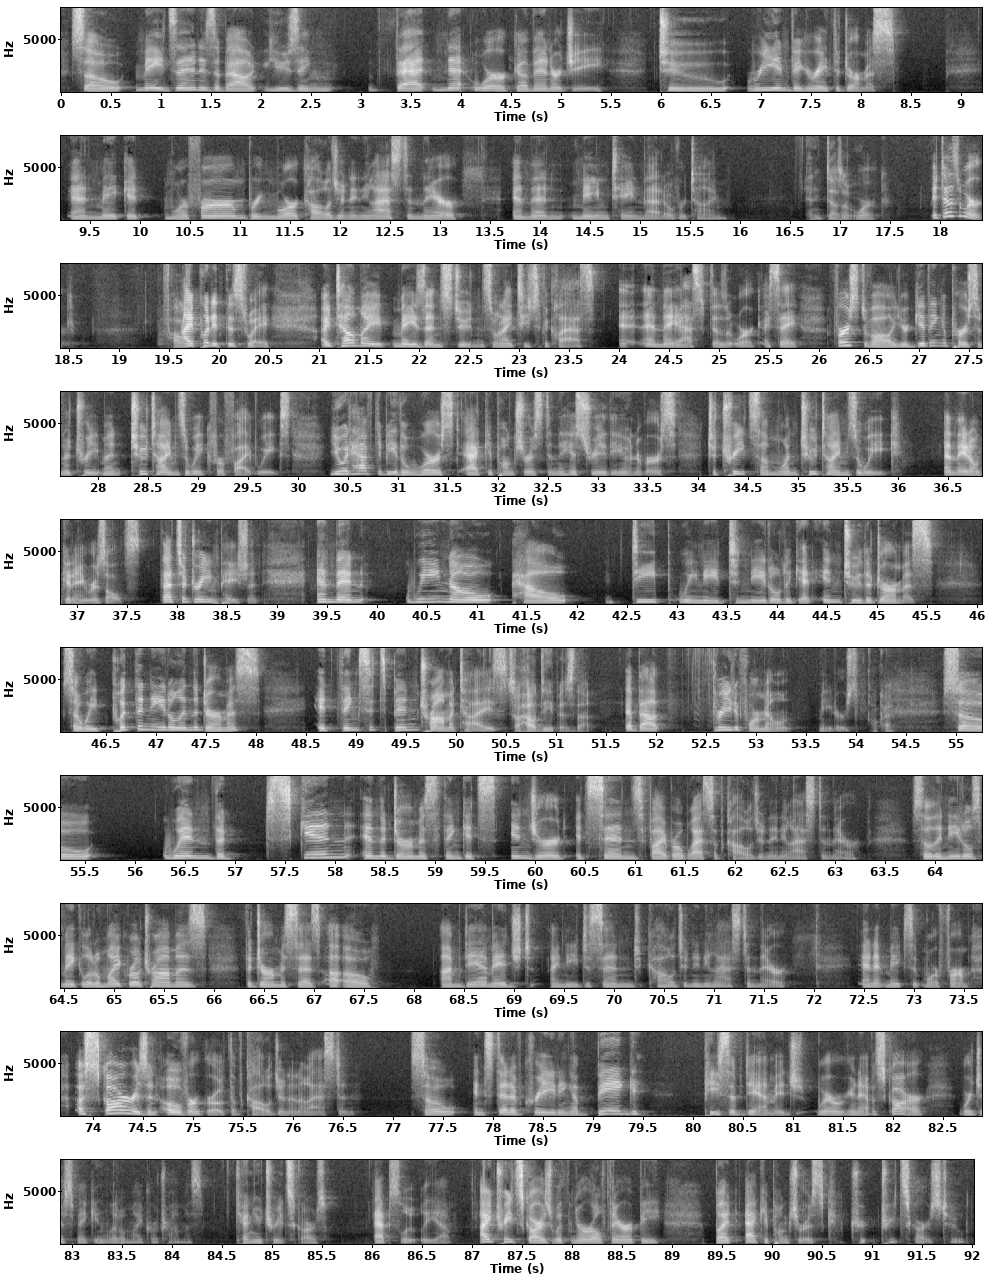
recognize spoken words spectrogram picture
So, Mei Zen is about using that network of energy to reinvigorate the dermis and make it more firm, bring more collagen and elastin there, and then maintain that over time. And does it work? It does work. How I put it this way I tell my Mei Zen students when I teach the class, and they ask, Does it work? I say, First of all, you're giving a person a treatment two times a week for five weeks. You would have to be the worst acupuncturist in the history of the universe to treat someone two times a week and they don't get any results. That's a dream patient. And then we know how deep we need to needle to get into the dermis. So we put the needle in the dermis. It thinks it's been traumatized so how deep is that? about three to four millimeters. Okay. So when the skin and the dermis think it's injured, it sends fibroblasts of collagen and elastin there. So the needles make little micro traumas. The dermis says, uh oh, I'm damaged. I need to send collagen and elastin there. And it makes it more firm. A scar is an overgrowth of collagen and elastin. So instead of creating a big piece of damage where we're going to have a scar, we're just making little micro traumas. Can you treat scars? Absolutely, yeah. I treat scars with neural therapy, but acupuncturists can tr- treat scars too.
